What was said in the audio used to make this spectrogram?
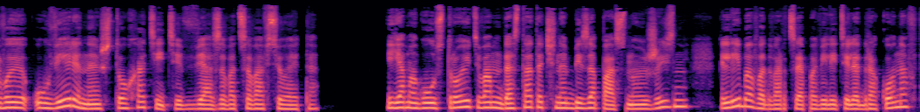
«Вы уверены, что хотите ввязываться во все это? Я могу устроить вам достаточно безопасную жизнь либо во дворце повелителя драконов,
